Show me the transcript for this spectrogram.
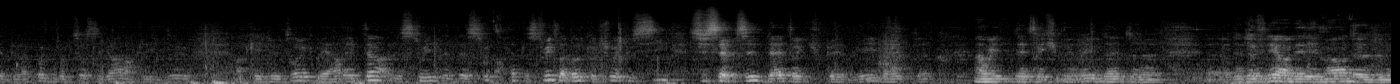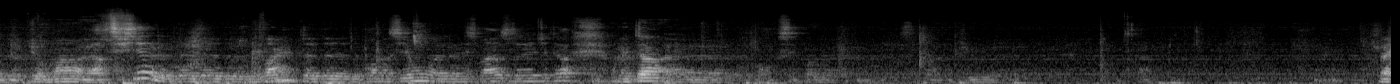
n'y aura pas une rupture si entre les deux, entre les deux trucs, mais en même temps, le street, en fait, le street level culture est aussi susceptible d'être récupéré, d'être, ah oui, récupéré, d'être, euh, euh, de devenir un élément de, purement euh, artificiel, de, vente, de, promotion d'un espace, etc. En même temps, bon, c'est pas, c'est pas non plus. euh, Ben,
